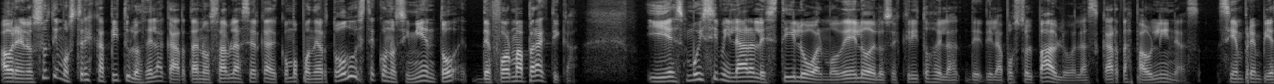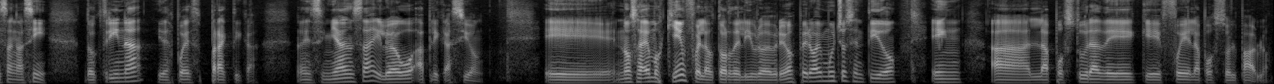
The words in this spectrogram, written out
Ahora, en los últimos tres capítulos de la carta nos habla acerca de cómo poner todo este conocimiento de forma práctica. Y es muy similar al estilo o al modelo de los escritos del apóstol Pablo, las cartas paulinas. Siempre empiezan así, doctrina y después práctica, enseñanza y luego aplicación. Eh, no sabemos quién fue el autor del libro de Hebreos, pero hay mucho sentido en ah, la postura de que fue el apóstol Pablo.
